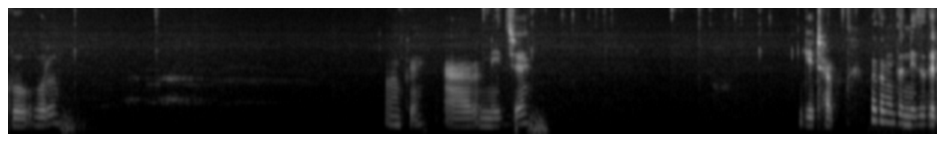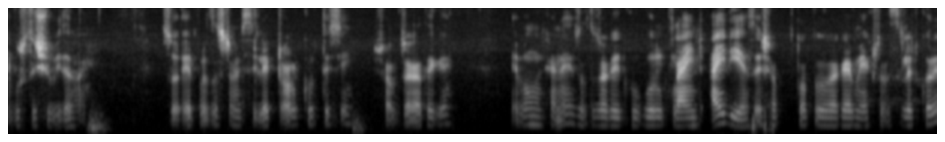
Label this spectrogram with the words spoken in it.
গুগল ওকে আর নিচে। গিটহাব যাতে আমাদের নিজেদের বুঝতে সুবিধা হয়। সো এরপর জাস্ট আমি সিলেক্ট অল করতেছি সব জায়গা থেকে। এবং এখানে যত জায়গায় গুগল ক্লায়েন্ট আইডি আছে, সব তত জায়গায় আমি একসাথে সিলেক্ট করে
